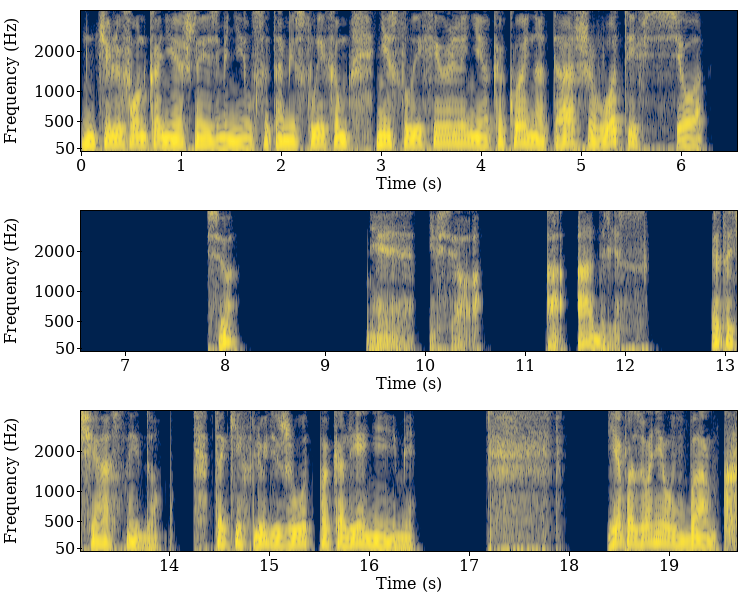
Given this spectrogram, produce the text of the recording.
Ну, телефон, конечно, изменился, там и слыхом не слыхивали ни о какой Наташе, вот и все. Все? Нет, не все. А адрес — это частный дом. В таких люди живут поколениями. Я позвонил в банк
